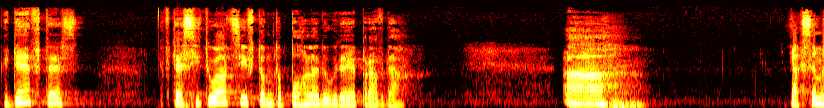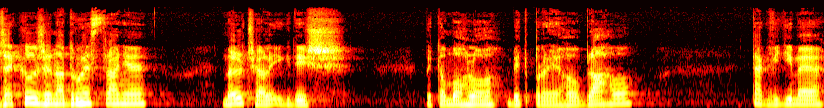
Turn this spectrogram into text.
Kde v té, v té situaci, v tomto pohledu, kde je pravda. A jak jsem řekl, že na druhé straně mlčel, i když by to mohlo být pro jeho blaho, tak vidíme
